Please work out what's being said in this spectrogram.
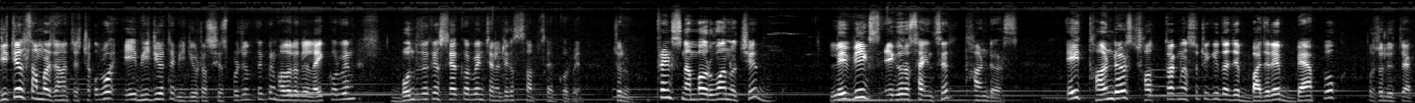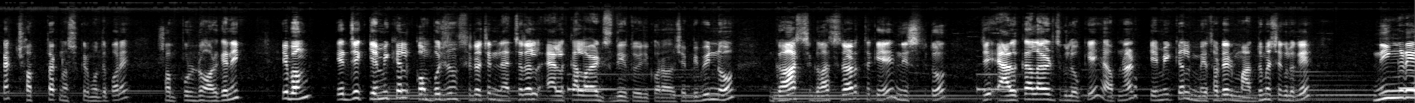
ডিটেলস আমরা জানার চেষ্টা করব। এই ভিডিওতে ভিডিওটা শেষ পর্যন্ত দেখবেন। ভালো লাগলে লাইক করবেন, বন্ধুদেরকে শেয়ার করবেন চ্যানেলটিকে সাবস্ক্রাইব করবেন। চলুন। ফ্রেন্ডস নাম্বার ওয়ান হচ্ছে লিভিক্স এগ্রো সায়েন্সের থান্ডার্স এই থান্ডার্স ছত্রাকনাশকটি কিন্তু আজ বাজারে ব্যাপক প্রচলিত একটা ছত্রাকনাশকের মধ্যে পড়ে, সম্পূর্ণ অর্গ্যানিক এবং এর যে কেমিক্যাল কম্পোজিশন সেটা হচ্ছে ন্যাচারাল অ্যালকালয়েডস দিয়ে তৈরি করা হয়েছে। বিভিন্ন গাছ গাছড়ার থেকে নিঃসৃত যে অ্যালকালয়েডসগুলোকে আপনার কেমিক্যাল মেথডের মাধ্যমে সেগুলোকে নিংড়ে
